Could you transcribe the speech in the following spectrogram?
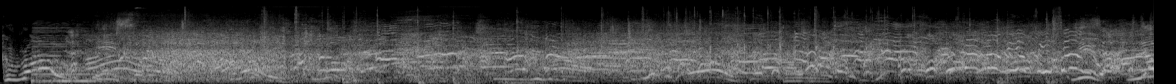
grow. Is the word. No, You! No,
